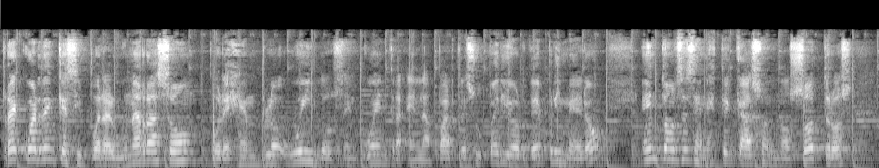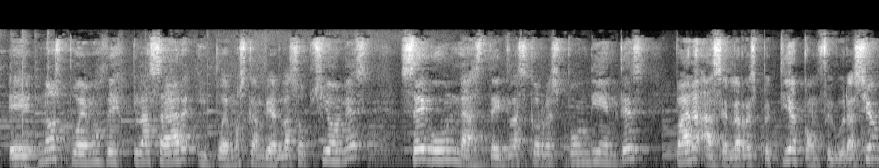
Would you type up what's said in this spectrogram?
Recuerden que si por alguna razón, por ejemplo, Windows se encuentra en la parte superior de primero, entonces en este caso nosotros eh, nos podemos desplazar y podemos cambiar las opciones según las teclas correspondientes para hacer la respectiva configuración.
